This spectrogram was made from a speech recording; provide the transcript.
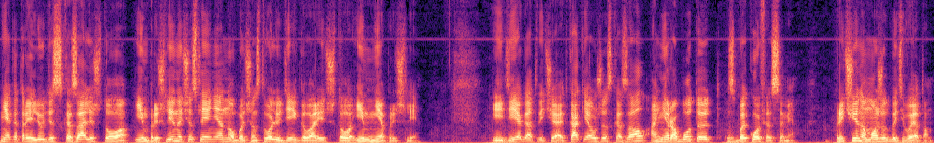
Некоторые люди сказали, что им пришли начисления, но большинство людей говорит, что им не пришли. И Диего отвечает, как я уже сказал, они работают с бэк-офисами. Причина может быть в этом.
